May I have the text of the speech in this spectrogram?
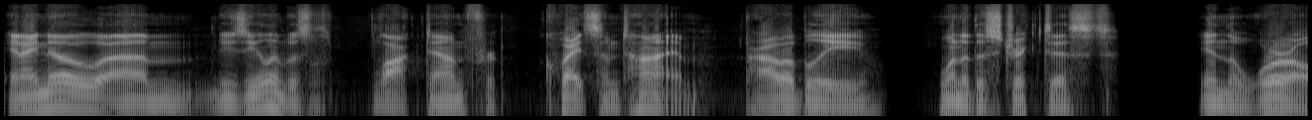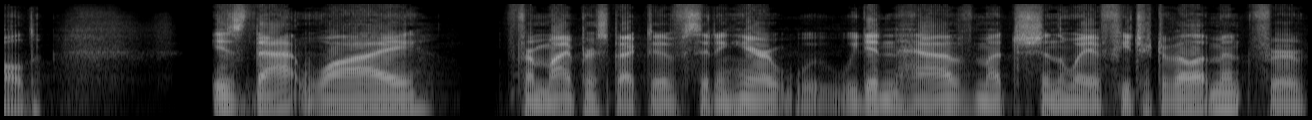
And I know um, New Zealand was locked down for quite some time, probably one of the strictest in the world. Is that why, from my perspective, sitting here, we didn't have much in the way of feature development for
